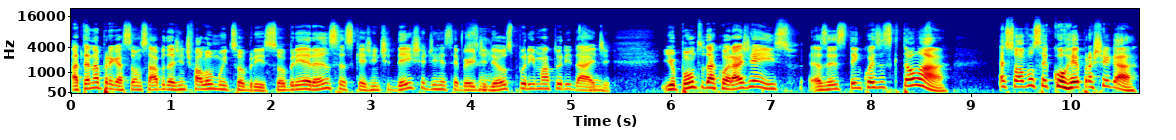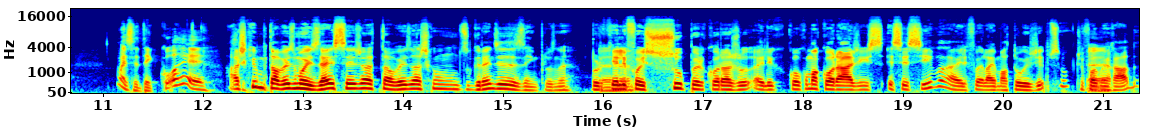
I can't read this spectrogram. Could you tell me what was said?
até na pregação sábado a gente falou muito sobre isso, sobre heranças que a gente deixa de receber de Sim. Deus por imaturidade. E o ponto da coragem é isso. Às vezes tem coisas que estão lá. É só você correr pra chegar. Mas você tem que correr. Acho que talvez Moisés seja, talvez, acho que um dos grandes exemplos, né? Porque Aham. ele foi super corajoso. Ele colocou uma coragem ex- excessiva, aí ele foi lá e matou o egípcio de forma É. errada.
